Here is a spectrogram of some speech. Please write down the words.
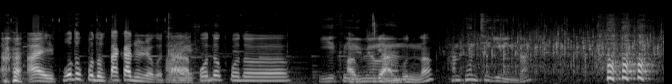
아이 뽀독뽀독 닦아주려고. 자, 알겠습니다. 뽀독뽀독. 이게 그 아 불이 안 유명한 붙나? 한팬 튀김인가?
